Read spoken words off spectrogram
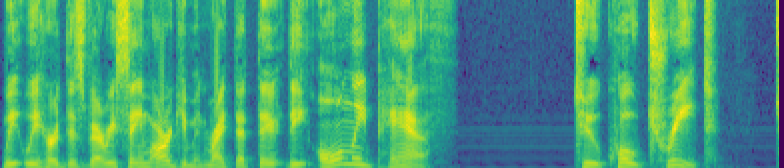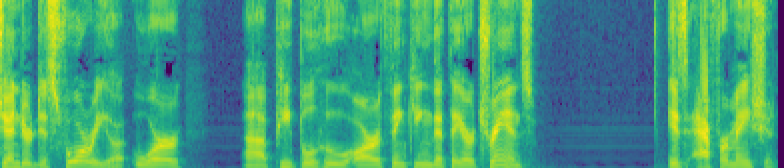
We, we heard this very same argument, right? That the, the only path to, quote, treat gender dysphoria or uh, people who are thinking that they are trans is affirmation.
